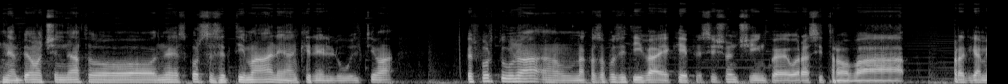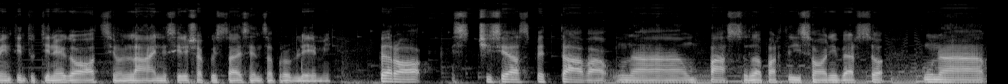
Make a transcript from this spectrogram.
Ne abbiamo accennato nelle scorse settimane, anche nell'ultima. Per fortuna eh, una cosa positiva è che PlayStation 5 ora si trova praticamente in tutti i negozi online, si riesce a acquistare senza problemi. Però ci si aspettava una, un passo da parte di Sony verso una,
